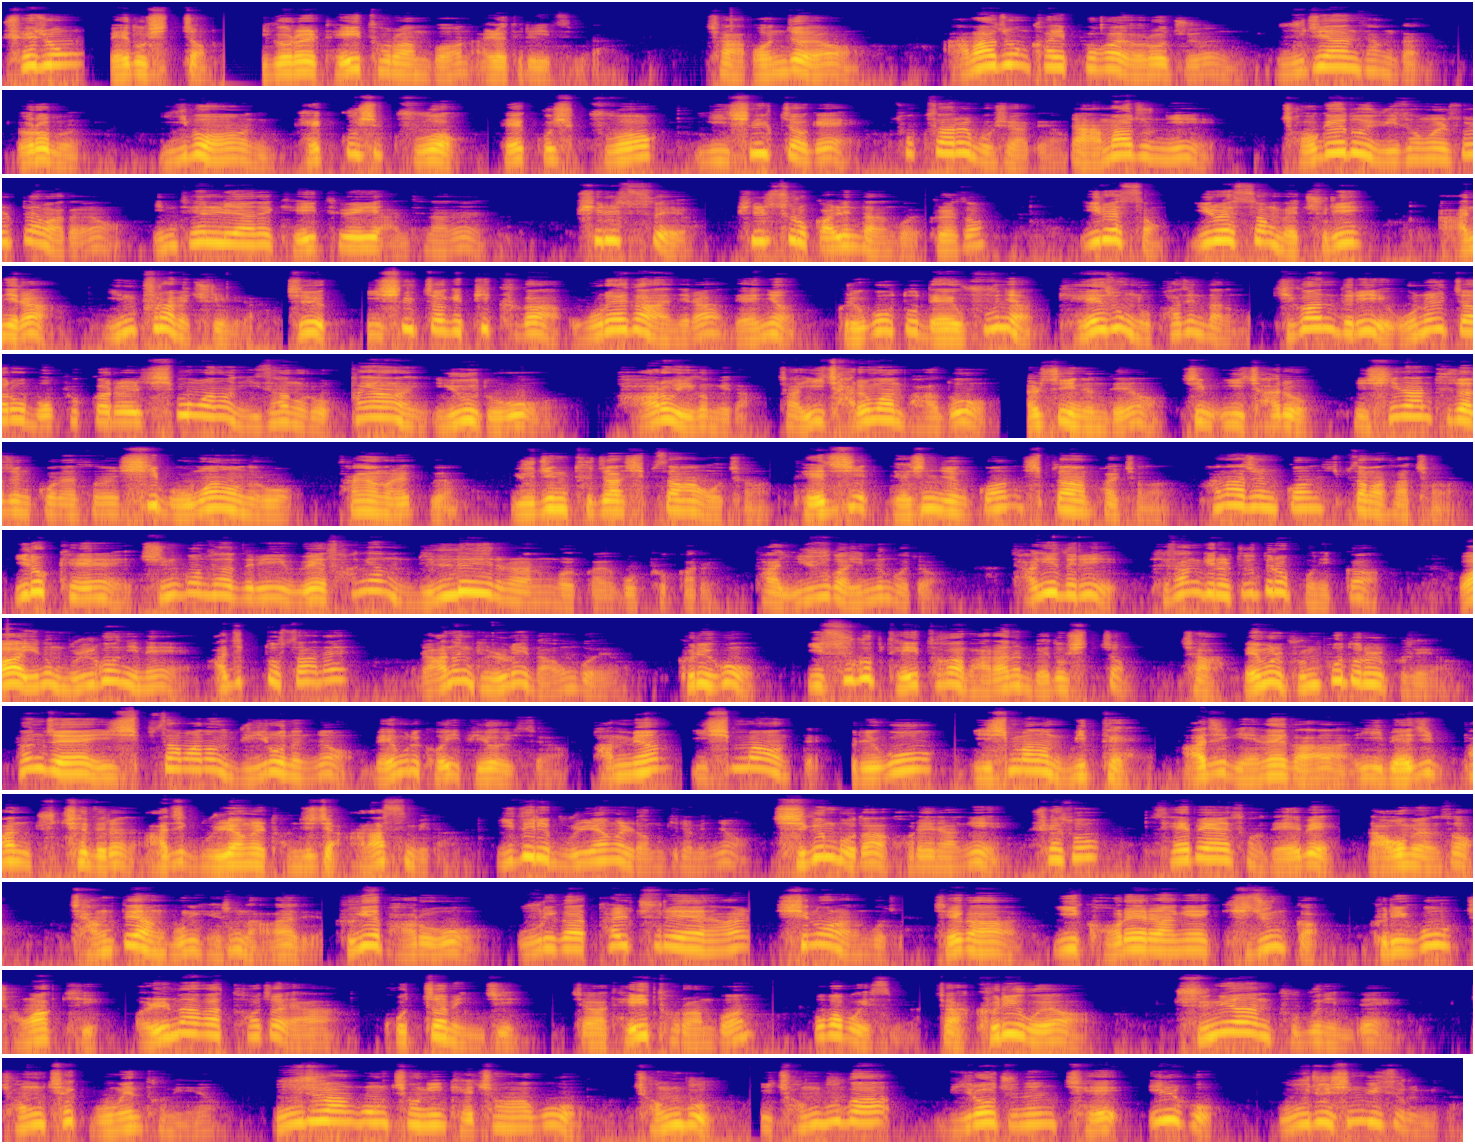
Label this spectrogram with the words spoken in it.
최종 매도 시점 이거를 데이터로 한번 알려드리겠습니다. 자 먼저요 아마존 카이퍼가 열어준 무제한 상단 여러분 이번 199억 199억 이 실적의 속사를 보셔야 돼요. 아마존이 적외도 위성을 쏠 때마다요 인텔리안의 게이트웨이 안테나는 필수예요. 필수로 깔린다는 거예요. 그래서 일회성, 일회성 매출이 아니라 인프라 매출입니다. 즉, 이 실적의 피크가 올해가 아니라 내년, 그리고 또 내후년 계속 높아진다는 거예요. 기관들이 오늘자로 목표가를 15만원 이상으로 상향한 이유도 바로 이겁니다. 자, 이 자료만 봐도 알 수 있는데요. 지금 이 자료, 이 신한투자증권에서는 15만원으로 상향을 했고요. 유진투자 14만 5천원, 대신, 대신증권 14만 8천원, 하나증권 14만 4천원. 이렇게 증권사들이 왜 상향 릴레이를 하는 걸까요? 목표가를. 다 이유가 있는 거죠. 자기들이 계산기를 두드려 보니까 와 이놈 물건이네 아직도 싸네 라는 결론이 나온 거예요 그리고 이 수급 데이터가 말하는 매도 시점. 자 매물 분포도를 보세요. 현재 이 14만원 위로는요 매물이 거의 비어 있어요. 반면 이 10만원대 그리고 이 10만원 밑에 아직 얘네가 이 매집한 주체들은 아직 물량을 던지지 않았습니다. 이들이 물량을 넘기려면요 지금보다 거래량이 최소 3배에서 4배 나오면서 장대 양봉이 계속 나와야 돼요. 그게 바로 우리가 탈출해야 할 신호라는 거죠. 제가 이 거래량의 기준값 그리고 정확히 얼마가 터져야 고점인지 제가 데이터로 한번 뽑아보겠습니다. 자, 그리고요. 중요한 부분인데 정책 모멘텀이에요. 우주항공청이 개청하고 정부, 이 정부가 밀어주는 제1호 우주 신기술입니다.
